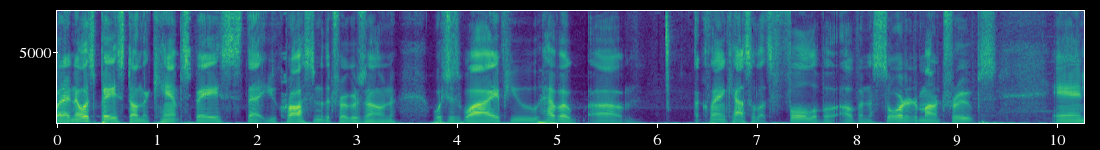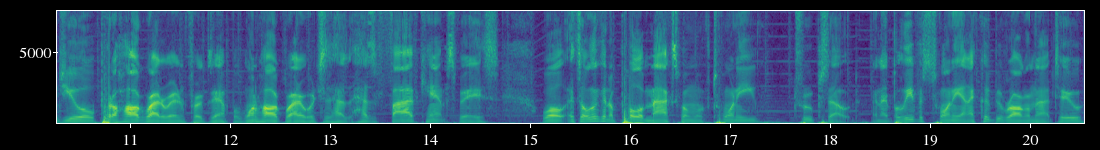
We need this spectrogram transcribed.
But I know it's based on the camp space that you cross into the trigger zone, which is why if you have a um, a clan castle that's full of, a, of an assorted amount of troops and you'll put a hog rider in for example one hog rider which has, has five camp space well it's only going to pull a maximum of 20 troops out and I believe it's 20 and I could be wrong on that too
